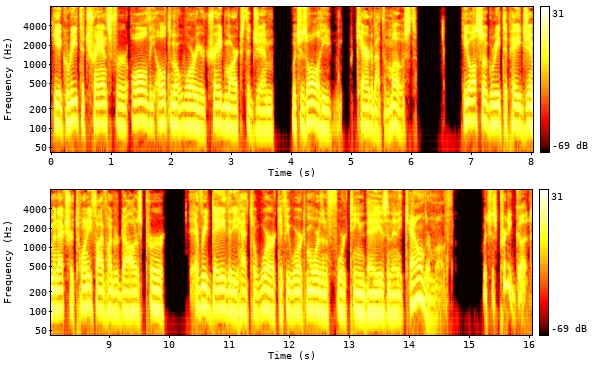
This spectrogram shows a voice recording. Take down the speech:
He agreed to transfer all the Ultimate Warrior trademarks to Jim, which is all he cared about the most. He also agreed to pay Jim an extra $2,500 per every day that he had to work if he worked more than 14 days in any calendar month, which is pretty good.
